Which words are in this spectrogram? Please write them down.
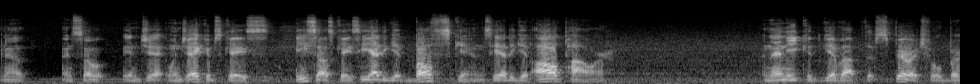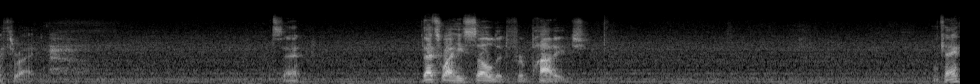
Now, and so in when Jacob's case, Esau's case, he had to get both skins. He had to get all power, and then he could give up the spiritual birthright. That's. Why he sold it for pottage. Okay?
